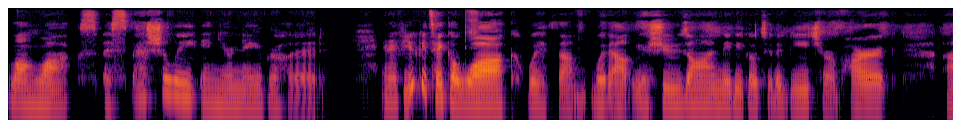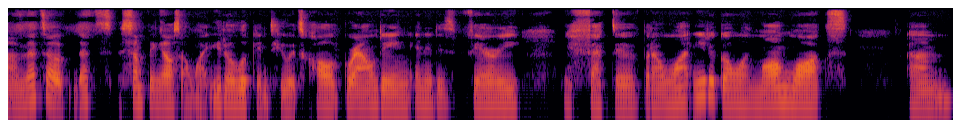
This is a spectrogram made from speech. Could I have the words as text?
long walks, especially in your neighborhood. And if you could take a walk with um, without your shoes on, maybe go to the beach or a park. Um, that's a that's something else I want you to look into. It's called grounding, and it is very effective. But I want you to go on long walks. Um,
